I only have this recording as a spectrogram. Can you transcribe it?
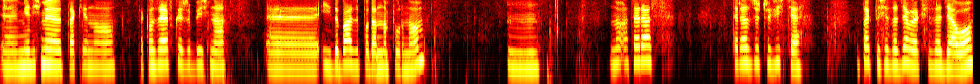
e, mieliśmy takie no taką zajawkę, żeby iść na e, iść do bazy pod Annapurną Mm. No a teraz, teraz rzeczywiście, to tak to się zadziało, jak się zadziało,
